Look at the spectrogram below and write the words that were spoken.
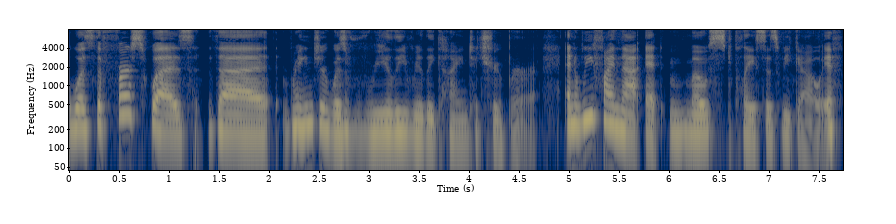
was the first was the ranger was really really kind to trooper. And we find that at most places we go. If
